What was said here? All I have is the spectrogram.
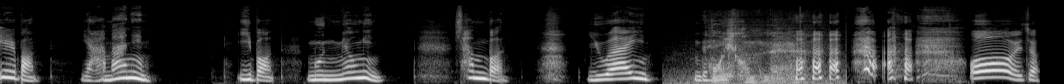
1번 야만인 2번 문명인 3번 유아인 네. 어이가 없네. 어, 그죠.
